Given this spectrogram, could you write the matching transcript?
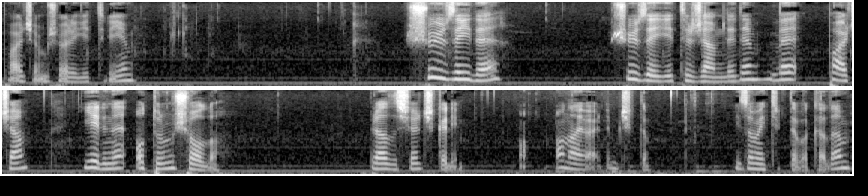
Parçamı şöyle getireyim. Şu yüzeyi de şu yüzeye getireceğim dedim ve parçam yerine oturmuş oldu. Biraz dışarı çıkarayım. Onay verdim çıktım. İzometrikte bakalım.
